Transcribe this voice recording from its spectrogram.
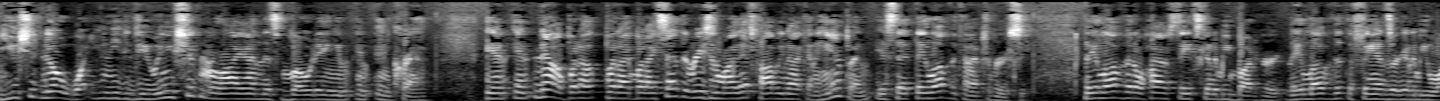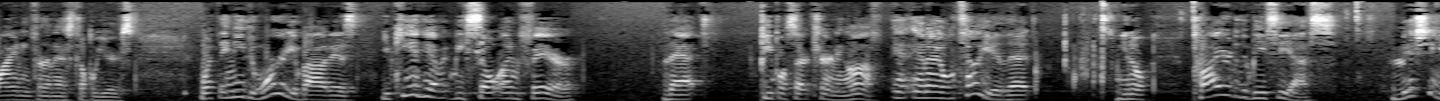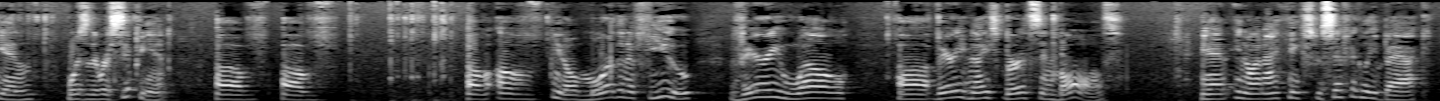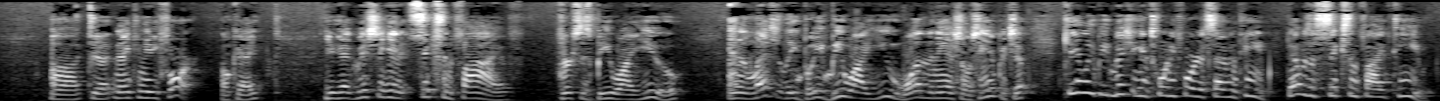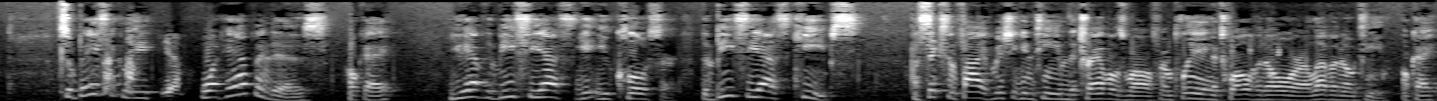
you should know what you need to do, and you shouldn't rely on this voting and, and, and crap. And and now, but I, but I but I said the reason why that's probably not going to happen is that they love the controversy. They love that Ohio State's going to be butthurt. They love that the fans are going to be whining for the next couple years. What they need to worry about is you can't have it be so unfair that people start turning off. And, and I will tell you that, you know, prior to the BCS, Michigan was the recipient of of of, of you know more than a few very well, uh, very nice berths and balls, and you know, and I think specifically back uh, to 1984. Okay, you had Michigan at six and five versus BYU, and allegedly BYU won the national championship. Kelly beat Michigan 24 to 17. That was a six and five team. So basically, Yeah. what happened is, okay, you have the BCS get you closer. The BCS keeps a six and five Michigan team that travels well from playing a 12 and 0 or 11 0 team. Okay,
